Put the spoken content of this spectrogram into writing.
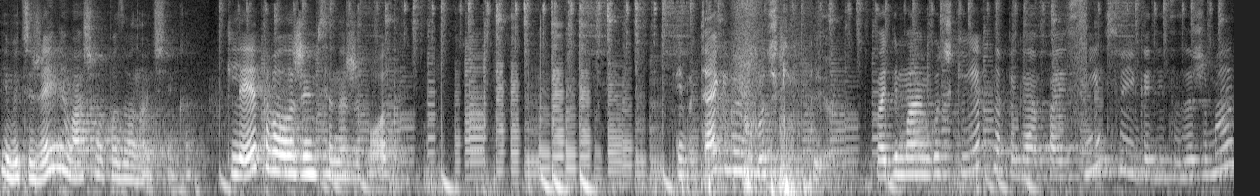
и вытяжение вашего позвоночника. Для этого ложимся на живот и вытягиваем ручки вперед. Поднимаем ручки вверх, напрягаем поясницу, ягодицы зажимаем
